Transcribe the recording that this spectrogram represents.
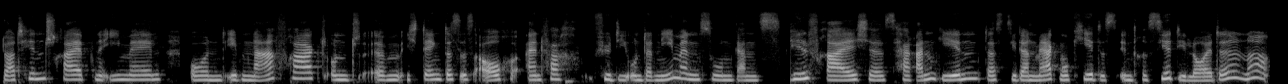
dorthin schreibt, eine E-Mail und eben nachfragt. Und ähm, ich denke, das ist auch einfach für die Unternehmen so ein ganz hilfreiches Herangehen, dass die dann merken, okay, das interessiert die Leute, ne,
